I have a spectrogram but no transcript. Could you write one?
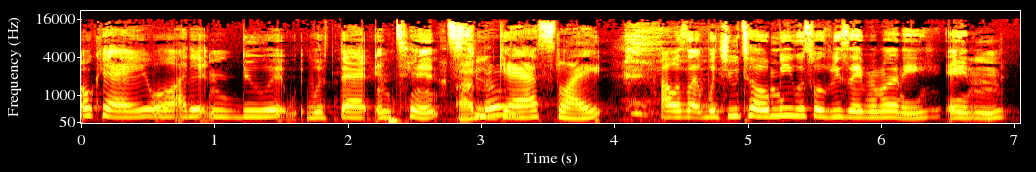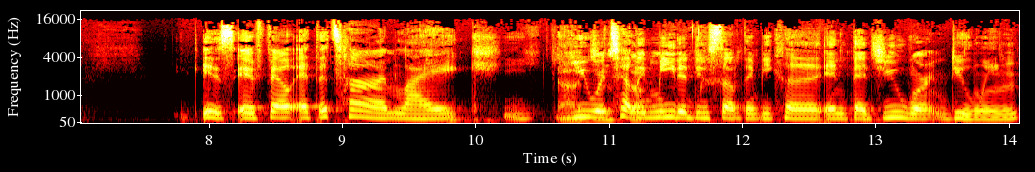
Okay, well, I didn't do it with that intent to gaslight. I was like, what you told me was supposed to be saving money. And it's, it felt at the time like you were telling thought- me to do something because, and that you weren't doing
